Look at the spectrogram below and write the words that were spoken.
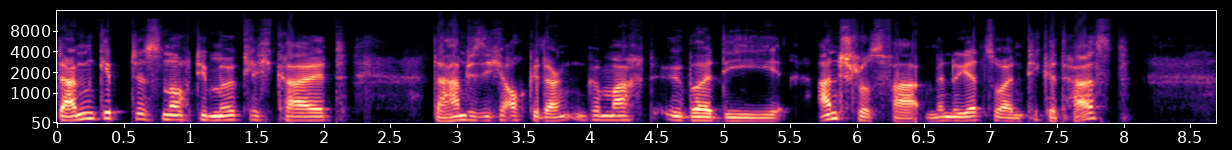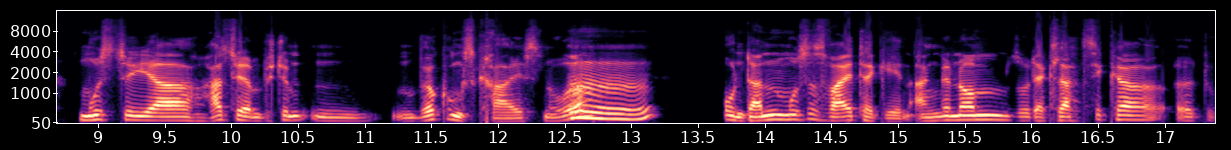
dann gibt es noch die Möglichkeit, da haben die sich auch Gedanken gemacht über die Anschlussfahrten. Wenn du jetzt so ein Ticket hast, musst du ja, hast du ja einen bestimmten Wirkungskreis nur Mhm. und dann muss es weitergehen. Angenommen, so der Klassiker, äh, du,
